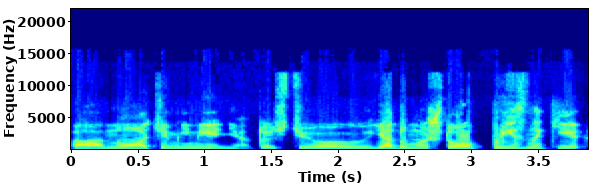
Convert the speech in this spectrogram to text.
но тем не менее. То есть э, я думаю, что признаки а,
